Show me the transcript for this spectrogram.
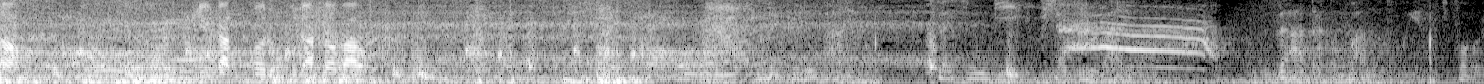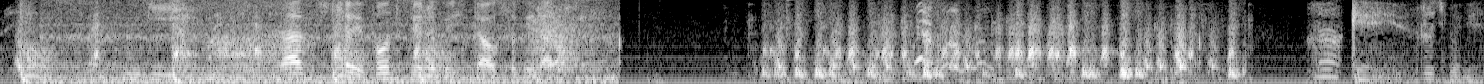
No. Kilka stworów uratował. Twe sługi przegrywają. Zaatakowano twoje stwory. Twe sługi Ja szczerze wątpię, żebyś dał sobie radę. Okej, wróćmy więc.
